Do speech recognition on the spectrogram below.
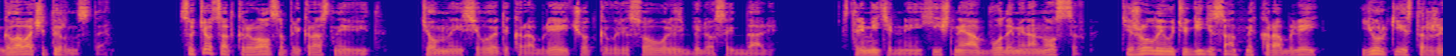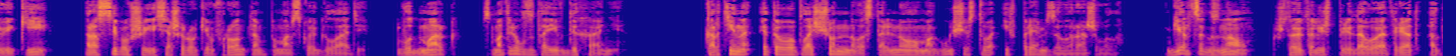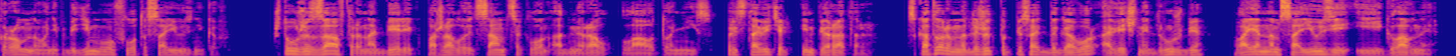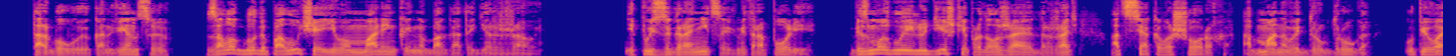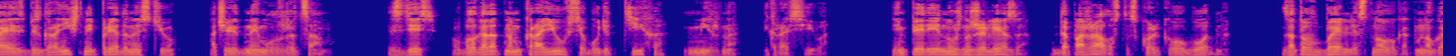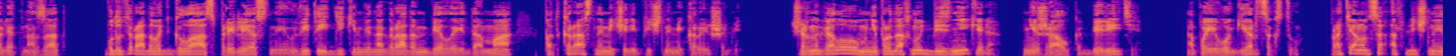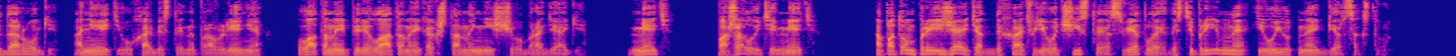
Глава 14. С утеса открывался прекрасный вид. Темные силуэты кораблей четко вырисовывались в белесой дали. Стремительные хищные обводы миноносцев, тяжелые утюги десантных кораблей, юркие сторожевики, рассыпавшиеся широким фронтом по морской глади. Вудмарк смотрел, затаив дыхание. Картина этого воплощенного стального могущества и впрямь завораживала. Герцог знал, что это лишь передовой отряд огромного непобедимого флота союзников, что уже завтра на берег пожалует сам циклон-адмирал Лао Тонис, представитель императора, с которым надлежит подписать договор о вечной дружбе, военном союзе и, главное, торговую конвенцию, залог благополучия его маленькой, но богатой державы. И пусть за границей, в метрополии, безмозглые людишки продолжают дрожать от всякого шороха, обманывать друг друга, упиваясь безграничной преданностью очередным лжецам. Здесь, в благодатном краю, все будет тихо, мирно и красиво. Империи нужно железо, да, пожалуйста, сколько угодно. Зато в Белле снова, как много лет назад, будут радовать глаз прелестные, увитые диким виноградом белые дома под красными черепичными крышами. Черноголовым не продохнуть без никеля, не жалко, берите. А по его герцогству протянутся отличные дороги, а не эти ухабистые направления, латаные-перелатанные, как штаны нищего бродяги. Медь? Пожалуйте, медь. А потом приезжайте отдыхать в его чистое, светлое, гостеприимное и уютное герцогство.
